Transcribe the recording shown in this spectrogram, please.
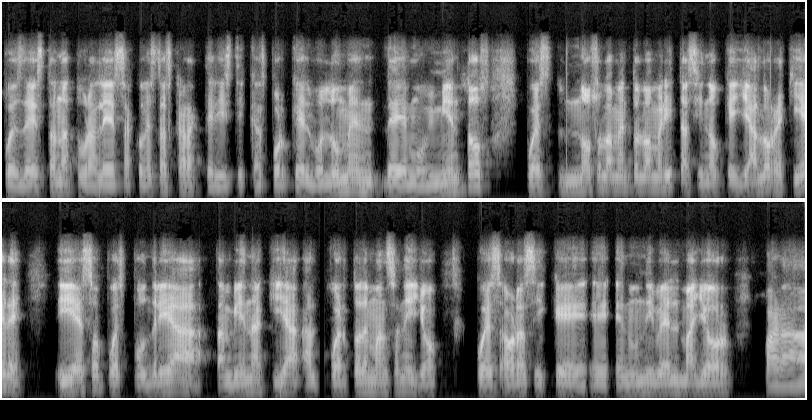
pues de esta naturaleza, con estas características, porque el volumen de movimientos pues no solamente lo amerita, sino que ya lo requiere. Y eso pues pondría también aquí al puerto de Manzanillo pues ahora sí que eh, en un nivel mayor para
